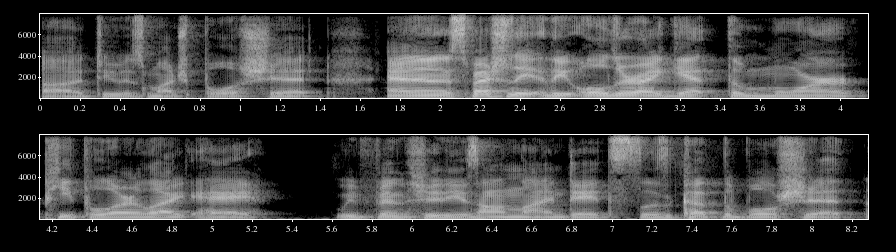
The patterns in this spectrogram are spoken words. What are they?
uh, do as much bullshit. And especially the older I get, the more people are like, "Hey, we've been through these online dates. Let's cut the bullshit."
